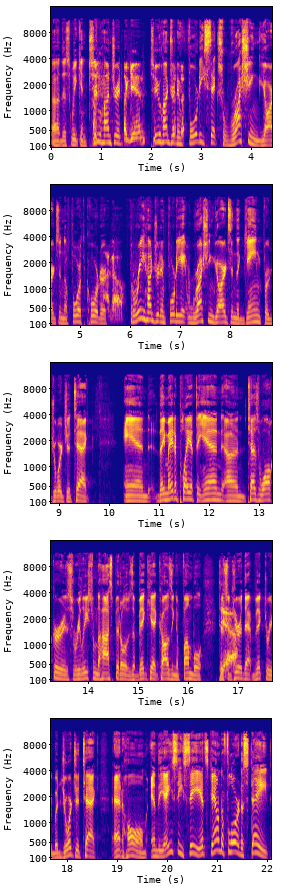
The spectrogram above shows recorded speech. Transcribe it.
Uh, this weekend. 200 again, 246 rushing yards in the fourth quarter. I know. 348 rushing yards in the game for Georgia Tech and they made a play at the end. Uh, Tez Walker is released from the hospital. It was a big hit, causing a fumble to yeah. secure that victory. But Georgia Tech at home and the ACC, it's down to Florida State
